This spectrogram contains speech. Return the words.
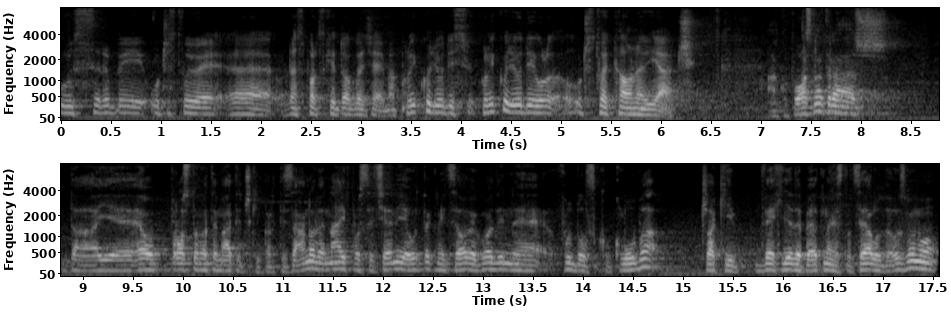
u Srbiji učestvuje e, na sportskim događajima? Koliko ljudi, koliko ljudi učestvuje kao navijači? Ako posmatraš da je, evo, prosto matematički, Partizanove najposećenije utakmice ove godine futbolskog kluba, čak i 2015. celu da uzmemo,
